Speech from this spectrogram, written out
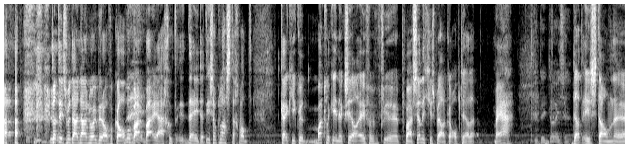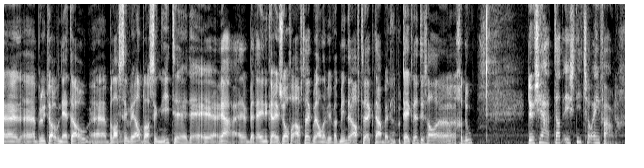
dat is me daar nou nooit meer overkomen. Nee. Maar, maar ja, goed, nee, dat is ook lastig. Want kijk, je kunt makkelijk in Excel even een paar celletjes bij elkaar optellen. Maar ja, Details, dat is dan uh, bruto, netto. Uh, belasting ja. wel, belasting niet. Uh, de, ja, bij de ene krijg je zoveel aftrek, bij de andere weer wat minder aftrek. Nou, bij de ja. hypotheekrente is al gedoe. Dus ja, dat is niet zo eenvoudig.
